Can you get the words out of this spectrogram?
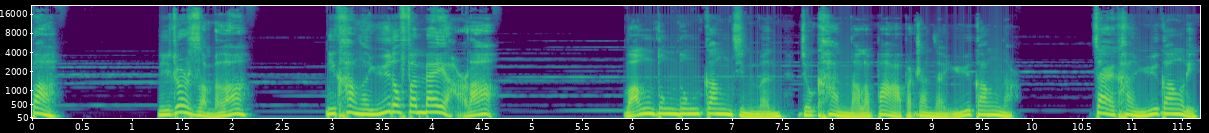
爸，你这是怎么了？你看看鱼都翻白眼了。王东东刚进门就看到了爸爸站在鱼缸那儿，再看鱼缸里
